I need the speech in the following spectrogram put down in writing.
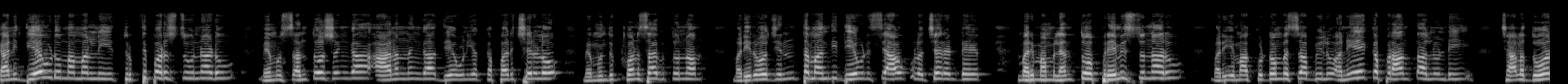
కానీ దేవుడు మమ్మల్ని తృప్తిపరుస్తూ ఉన్నాడు. మేము సంతోషంగా ఆనందంగా దేవుని యొక్క పరిచయలో మేము ముందుకు కొనసాగుతున్నాం. మరి ఈరోజు ఎంతమంది దేవుడి సేవకులు వచ్చారంటే మరి మమ్మల్ని ఎంతో ప్రేమిస్తున్నారు. మరి మా కుటుంబ సభ్యులు అనేక ప్రాంతాల నుండి చాలా దూర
